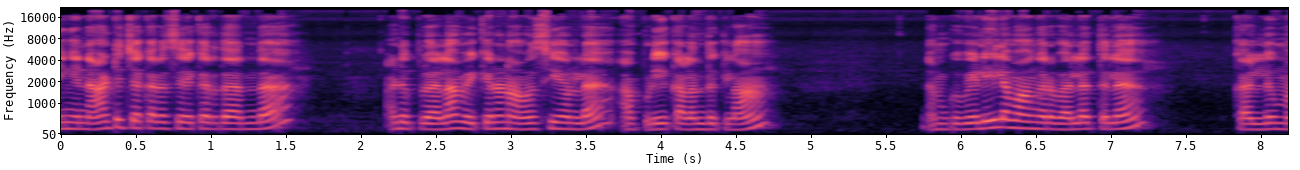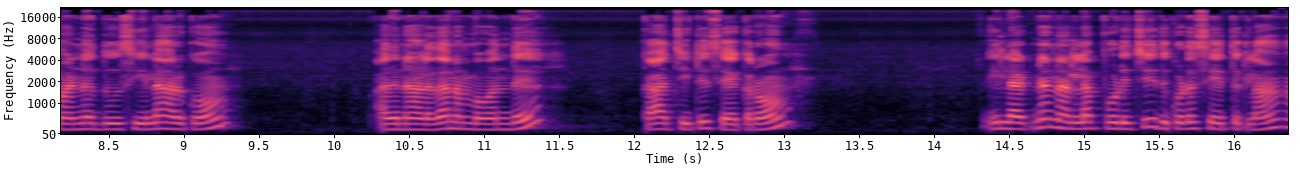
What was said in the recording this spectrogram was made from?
நீங்கள் நாட்டு சக்கரை சேர்க்குறதா இருந்தால் அடுப்பிலலாம் வைக்கணும்னு அவசியம் இல்லை. அப்படியே கலந்துக்கலாம். நமக்கு வெளியில் வாங்குகிற வெள்ளத்தில் கல் மண் தூசியெலாம் இருக்கும். அதனால தான் நம்ம வந்து காய்ச்சிட்டு சேர்க்குறோம். இல்லாட்டினா நல்லா பிடிச்சி இது கூட சேர்த்துக்கலாம்.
